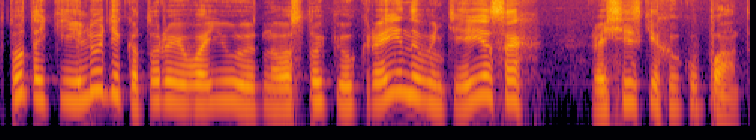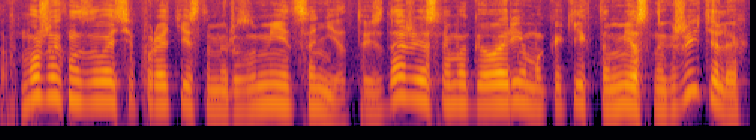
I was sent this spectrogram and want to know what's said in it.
Кто такие люди, которые воюют на востоке Украины в интересах российских оккупантов. Можно их называть сепаратистами? Разумеется, нет. То есть даже если мы говорим о каких-то местных жителях,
